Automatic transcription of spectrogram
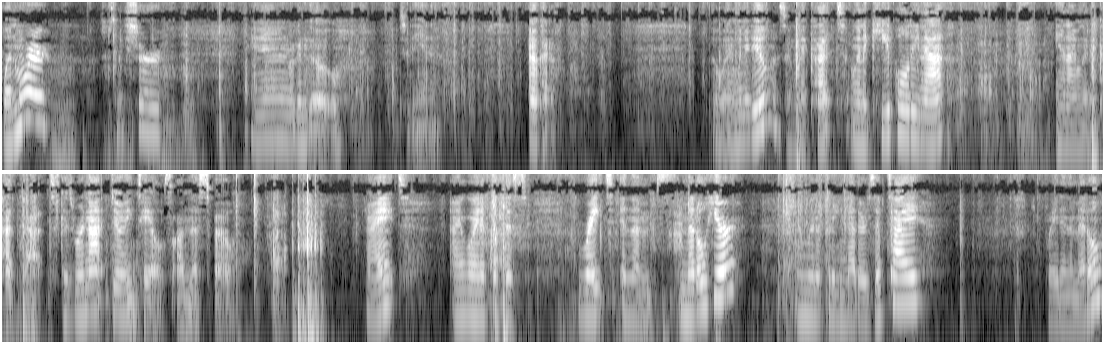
One more. Just make sure. And we're to go to the end. Okay. So what I'm to do is I'm to cut. I'm to keep holding that. And I'm to cut that because we're not doing tails on this bow. All right. I'm going to put this right in the middle here. I'm to put another zip tie right in the middle.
